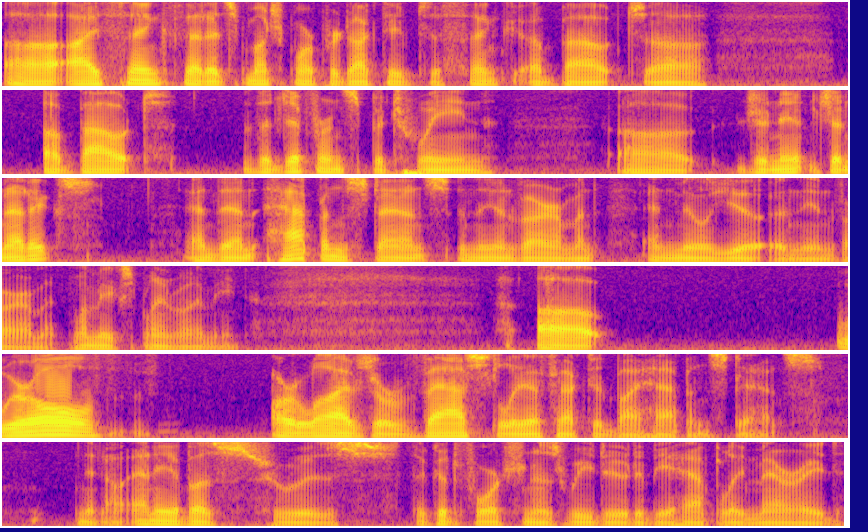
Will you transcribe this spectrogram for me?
Uh, I think that it's much more productive to think about uh, about the difference between uh, gene- genetics and then happenstance in the environment and milieu in the environment. Let me explain what I mean. Uh, we're all, our lives are vastly affected by happenstance. You know, any of us who is the good fortune as we do to be happily married,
